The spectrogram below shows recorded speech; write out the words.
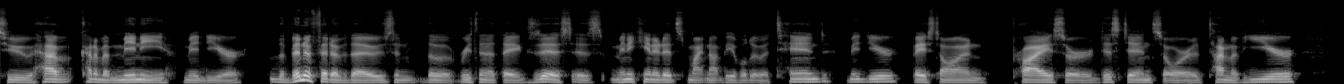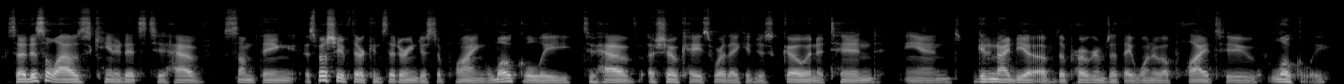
to have kind of a mini midyear. The benefit of those and the reason that they exist is many candidates might not be able to attend midyear based on price or distance or time of year. So this allows candidates to have something, especially if they're considering just applying locally, to have a showcase where they can just go and attend and get an idea of the programs that they want to apply to locally.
